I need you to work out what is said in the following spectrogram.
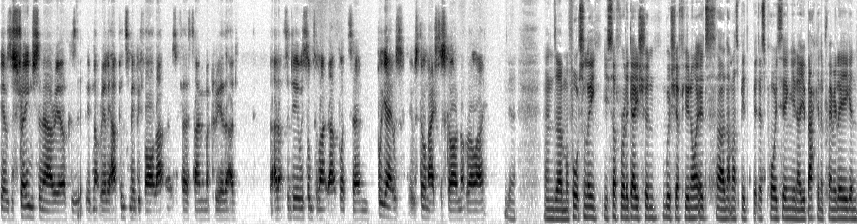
yeah, it was a strange scenario because it had not really happened to me before that. It was the first time in my career that I'd that I'd had to deal with something like that. But um, but yeah, it was it was still nice to score. I'm not gonna lie. Yeah. And um, unfortunately, you suffer relegation with Sheffield United. Uh, that must be a bit disappointing. You know, you're back in the Premier League, and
